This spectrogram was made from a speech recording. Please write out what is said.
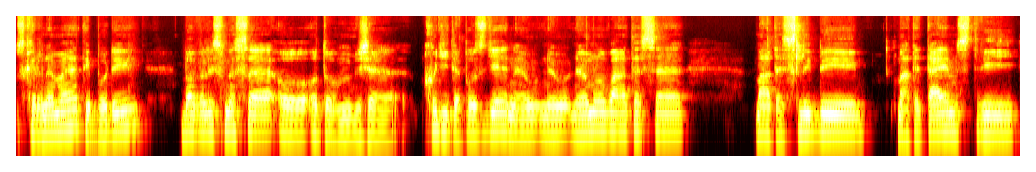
schrneme ty body, Bavili jsme se o, o tom, že chodíte pozdě, ne, ne, neomlouváte se, máte sliby, máte tajemství,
